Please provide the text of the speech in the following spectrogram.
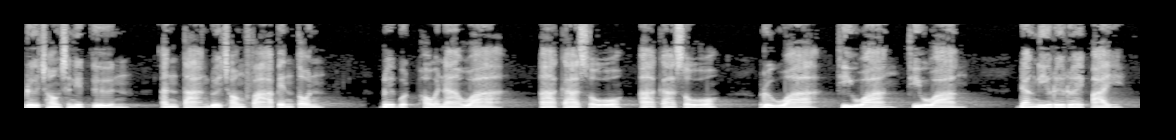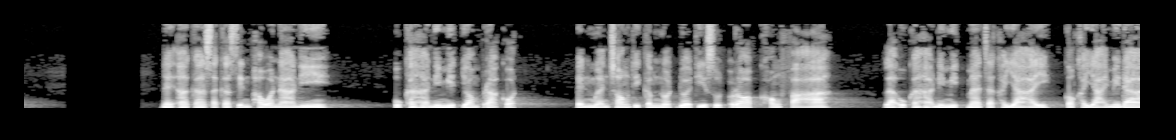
หรือช่องชนิดอื่น อันต่างด้วยช่องฝาเป็นต้น ด้วยบทภาวนาว่า อากาโส อากาโส หรือว่าที่ว่าง ที่ว่าง ดังนี้เรื่อย ๆ ไป ในอากาศกสินภาวนานี้ อุคหานิมิตย่อมปรากฏ เป็นเหมือนช่องที่กำหนดด้วยที่สุดรอบของฝา และอุคหานิมิตแม้จะขยายก็ขยายไม่ได้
